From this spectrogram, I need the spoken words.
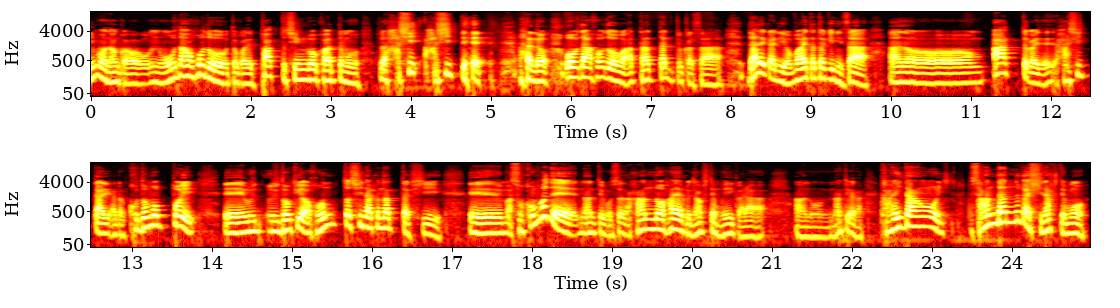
今なんか横断歩道とかでパッと信号変わっても、走、走って、あの、横断歩道を渡ったりとかさ、誰かに呼ばれた時にさ、あのーあっとか言って走ったり、あの、子供っぽい、えー動きはほんとしなくなったし、えーまあ、そこまで、なんていうか、反応早くなくてもいいから、あの、なんていうな、階段を3段抜かしなくても、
